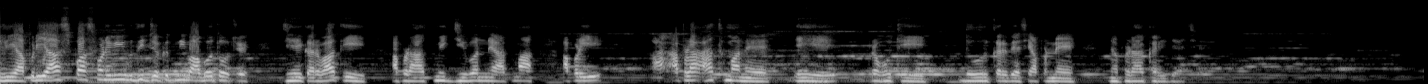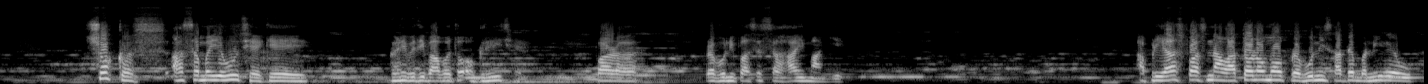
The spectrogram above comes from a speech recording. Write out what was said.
એવી આપણી આસપાસ પણ એવી બધી જગતની બાબતો છે, જે કરવાથી આપણા આત્મિક જીવનને, આત્મા આપણી આપણા આત્માને એ પ્રભુથી દૂર કરી દે છે, આપણને નબળા કરી દે છે. ચોક્કસ, આ સમય એવું છે કે ઘણી બધી બાબતો અઘરી છે, પણ પ્રભુની પાસે સહાય માંગીએ. આપણી આસપાસના વાતાવરણમાં પ્રભુની સાથે બની રહેવું,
